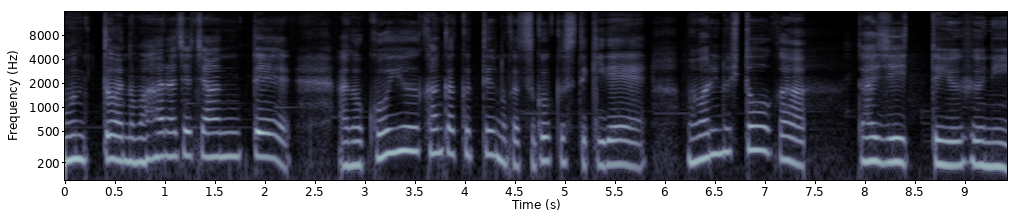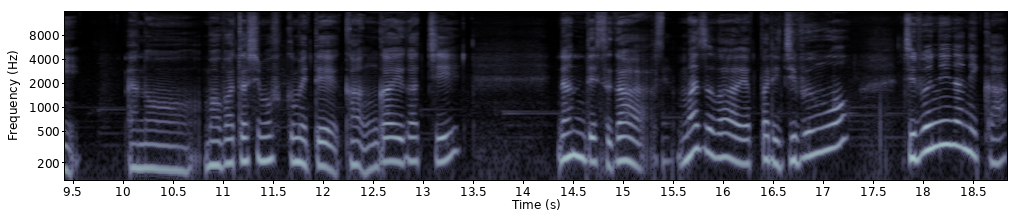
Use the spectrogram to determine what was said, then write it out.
本当あの、マハラジャちゃんって、あの、こういう感覚っていうのがすごく素敵で、周りの人が大事っていうふうに、あの、まあ私も含めて考えがちなんですが、まずはやっぱり自分を、自分に何か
